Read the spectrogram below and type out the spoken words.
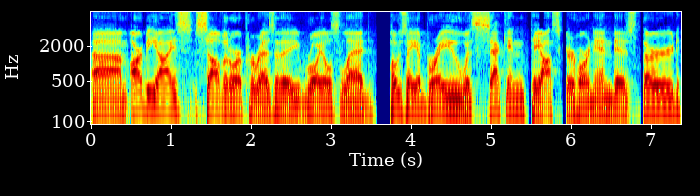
Um, RBIs, Salvador Perez of the Royals led. Jose Abreu was second. Teoscar Hernandez third.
